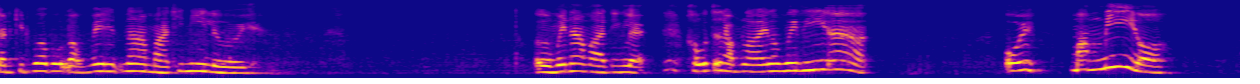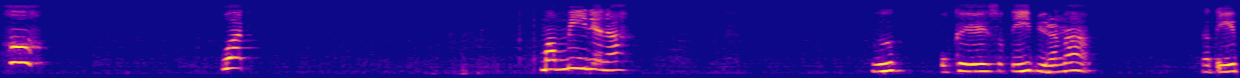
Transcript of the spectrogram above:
ฉันคิดว่าพวกเราไม่น่ามาที่นี่เลย เออไม่น่ามาจริงแหละ เขาจะทำร้ายเราไหมเนี่ย โอ้ยมัมมี่เหรอฮะ what มัมมี่เนี่ยนะฮึบโอเค สตีฟอยู่ด้านหน้า สตีฟ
